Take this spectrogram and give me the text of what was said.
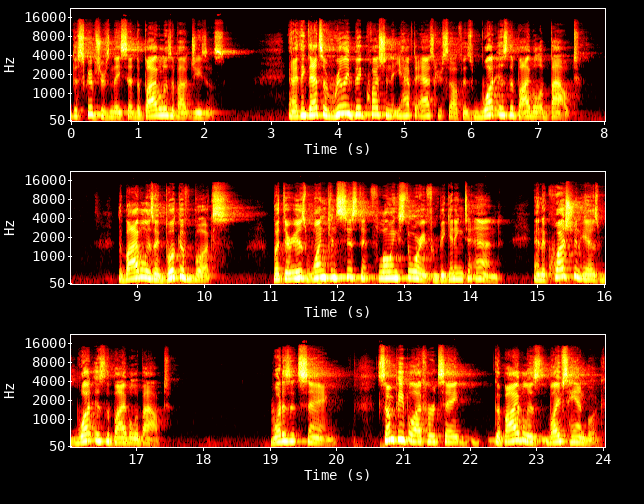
the scriptures and they said, the Bible is about Jesus. And I think that's a really big question that you have to ask yourself is what is the Bible about? The Bible is a book of books, but there is one consistent flowing story from beginning to end. And the question is, what is the Bible about? What is it saying? Some people I've heard say the Bible is life's handbook.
